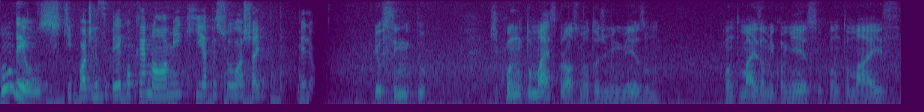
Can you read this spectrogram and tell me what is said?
um Deus, que pode receber qualquer nome que a pessoa achar melhor. Eu sinto que quanto mais próximo eu tô de mim mesmo, quanto mais eu me conheço, quanto mais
